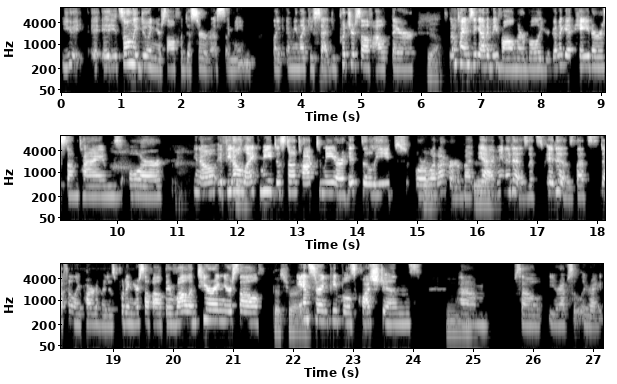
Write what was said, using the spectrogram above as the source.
you it, it's only doing yourself a disservice. I mean, like i mean like you said you put yourself out there. Yeah. Sometimes you got to be vulnerable. You're gonna get haters sometimes or you know if you don't yeah. like me just don't talk to me or hit delete or yeah. whatever. But yeah. yeah. i mean it is. It's it is. That's definitely part of it is putting yourself out there volunteering yourself that's right. answering people's questions. Mm. um so you're absolutely right.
